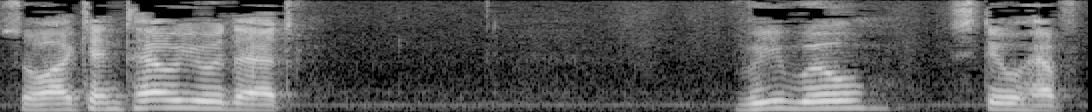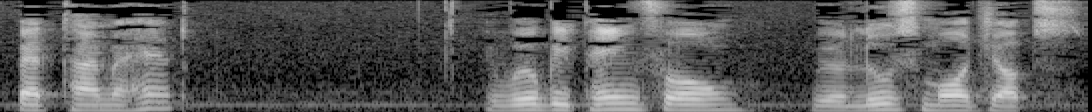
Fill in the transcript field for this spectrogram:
So I can tell you that we will still have bad time ahead. It will be painful. We will lose more jobs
